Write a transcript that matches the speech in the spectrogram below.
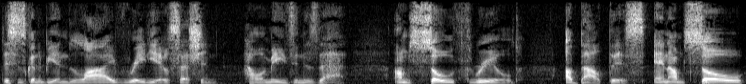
This is going to be a live radio session. How amazing is that? I'm so thrilled about this. And I'm so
